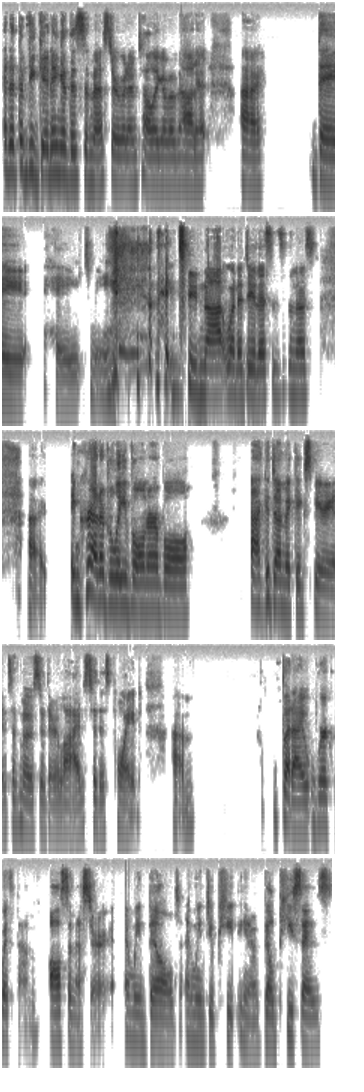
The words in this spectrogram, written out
And at the beginning of the semester when i'm telling them about it uh, they hate me. They do not want to do this. It's the most uh, incredibly vulnerable academic experience of most of their lives to this point. Um, but I work with them all semester and we build and we do you know build pieces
